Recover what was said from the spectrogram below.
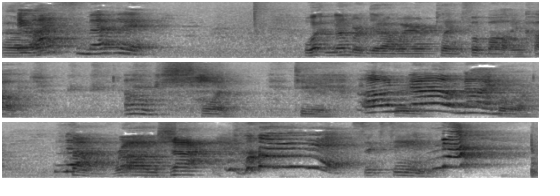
All Ew, right. I smell it. What number did I wear playing football in college? Oh shit. One, two, Oh Three, no, nine. four, No. five. Wrong shot. What is it? 16. No.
